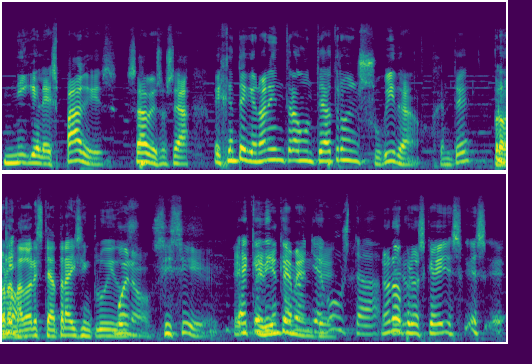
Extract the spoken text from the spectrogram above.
ni que les pagues, ¿sabes? O sea, hay gente que no han entrado a un teatro en su vida. Gente. programadores teatrais incluídos. Bueno, sí, sí, É que din que evidentemente. lle gusta, no, no, pero- pero, es que es- es, eh,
